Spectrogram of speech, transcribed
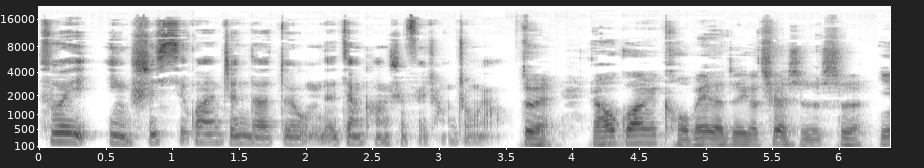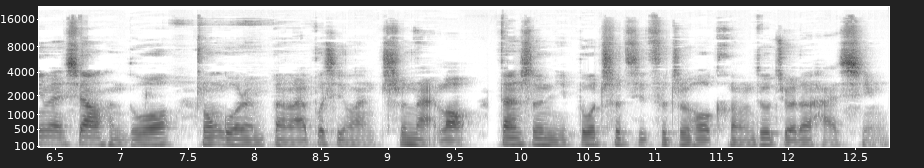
所以饮食习惯真的对我们的健康是非常重要。对，然后关于口味的这个，确实是因为像很多中国人本来不喜欢吃奶酪，但是你多吃几次之后，可能就觉得还行。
